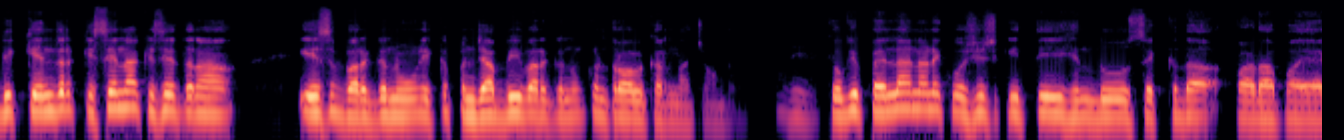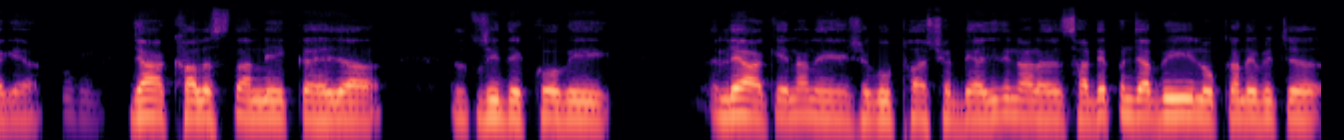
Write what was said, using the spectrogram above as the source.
ਵੀ ਕੇਂਦਰ ਕਿਸੇ ਨਾ ਕਿਸੇ ਤਰ੍ਹਾਂ ਇਸ ਵਰਗ ਨੂੰ ਇੱਕ ਪੰਜਾਬੀ ਵਰਗ ਨੂੰ ਕੰਟਰੋਲ ਕਰਨਾ ਚਾਹੁੰਦਾ ਹੈ। ਜੀ। ਕਿਉਂਕਿ ਪਹਿਲਾਂ ਇਹਨਾਂ ਨੇ ਕੋਸ਼ਿਸ਼ ਕੀਤੀ ਹਿੰਦੂ ਸਿੱਖ ਦਾ ਪਾੜਾ ਪਾਇਆ ਗਿਆ ਜੀ। ਜਾਂ ਖਾਲਿਸਤਾਨੀ ਇੱਕ ਇਹ ਜਿਹਾ ਤੁਸੀਂ ਦੇਖੋ ਵੀ ਲਿਆ ਕੇ ਇਹਨਾਂ ਨੇ ਸ਼ਗੂਫਾ ਛੱਡਿਆ ਜਿਹਦੇ ਨਾਲ ਸਾਡੇ ਪੰਜਾਬੀ ਲੋਕਾਂ ਦੇ ਵਿੱਚ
